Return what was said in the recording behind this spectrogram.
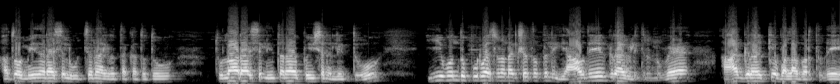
ಅಥವಾ ಮೀನರಾಶಿಯಲ್ಲಿ ಉಚ್ಚನಾಗಿರ್ತಕ್ಕಂಥದ್ದು ತುಲಾ ರಾಶಿಯಲ್ಲಿ ಈ ತರ ಪೊಸಿಷನ್ ಅಲ್ಲಿ ಇದ್ದು ಈ ಒಂದು ಪೂರ್ವಾಷಾಢ ನಕ್ಷತ್ರದಲ್ಲಿ ಯಾವುದೇ ಗ್ರಹಗಳಿದ್ರು ಆ ಗ್ರಹಕ್ಕೆ ಬಲ ಬರ್ತದೆ.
